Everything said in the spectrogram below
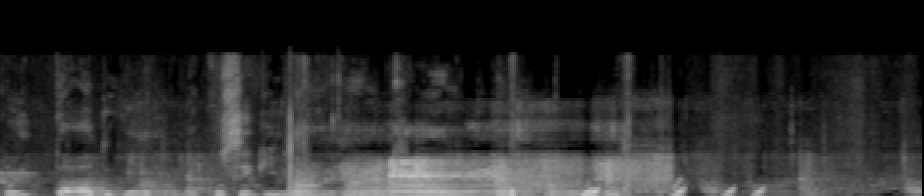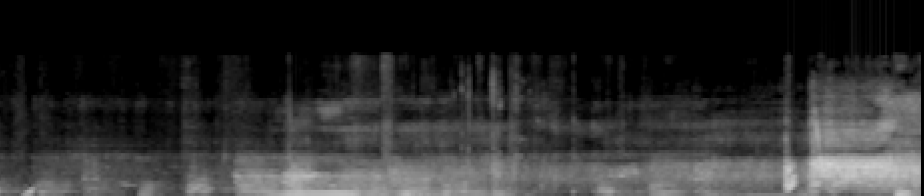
Coitado, galera. Mas consegui. Vamos ver aqui. Hum. Toma.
